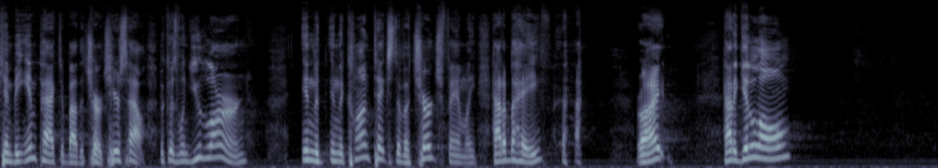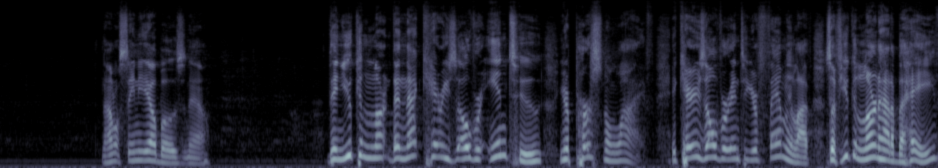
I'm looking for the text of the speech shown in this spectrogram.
can be impacted by the church. Here's how. Because when you learn in the in the context of a church family how to behave, right? How to get along. Now I don't see any elbows now. Then you can learn then that carries over into your personal life. It carries over into your family life. So if you can learn how to behave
